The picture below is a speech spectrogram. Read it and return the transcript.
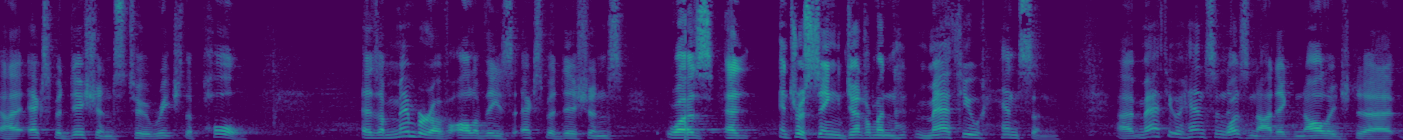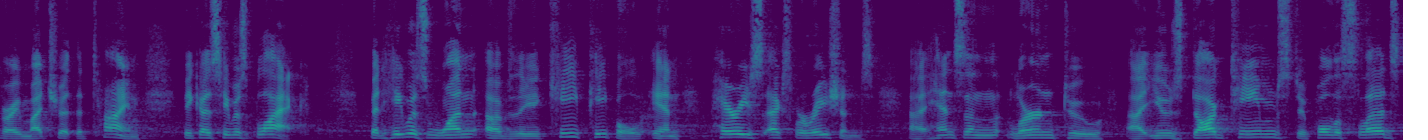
uh, expeditions to reach the pole. As a member of all of these expeditions was an interesting gentleman, Matthew Henson. Uh, Matthew Henson was not acknowledged uh, very much at the time because he was black, but he was one of the key people in Peary's explorations. Uh, Henson learned to uh, use dog teams to pull the sleds.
